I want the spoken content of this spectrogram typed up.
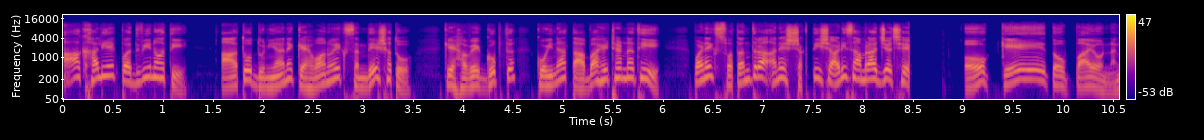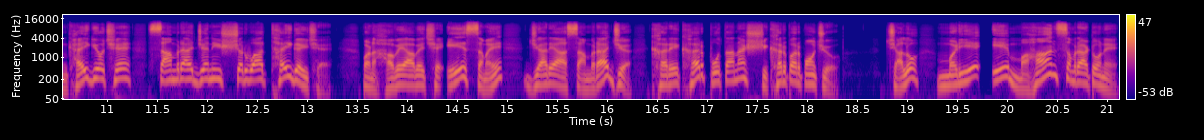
આ ખાલી એક પદવી નહોતી, આ તો દુનિયાને કહેવાનો એક સંદેશ હતો કે હવે ગુપ્ત કોઈના તાબા હેઠળ નથી, પણ એક સ્વતંત્ર અને શક્તિશાળી સામ્રાજ્ય છે. ઓકે, તો પાયો નંખાઈ ગયો છે, સામ્રાજ્યની શરૂઆત થઈ ગઈ છે. પણ હવે આવે છે એ સમય જ્યારે આ સામ્રાજ્ય ખરેખર પોતાના શિખર પર પહોંચ્યો. ચાલો મળીએ એ મહાન સમ્રાટોને,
